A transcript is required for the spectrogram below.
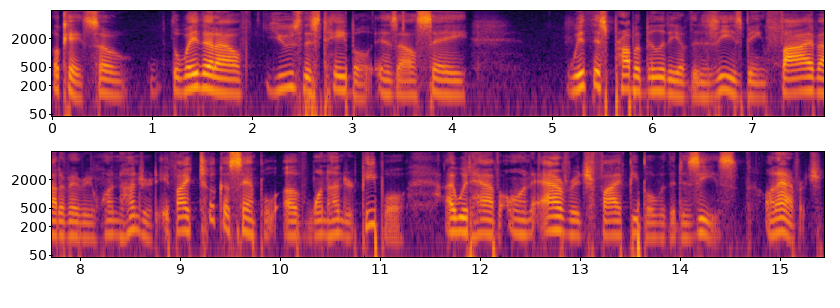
Okay, so the way that I'll use this table is I'll say with this probability of the disease being 5 out of every 100, if I took a sample of 100 people, I would have on average 5 people with the disease, on average.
